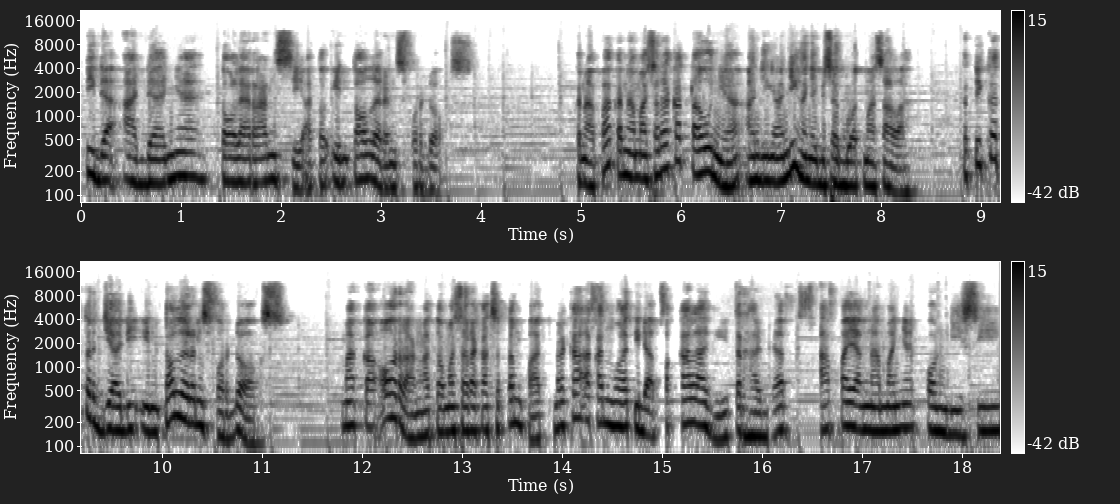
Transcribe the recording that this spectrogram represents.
tidak adanya toleransi atau intolerance for dogs Kenapa? Karena masyarakat tahunya anjing-anjing hanya bisa buat masalah. Ketika terjadi intolerance for dogs, maka orang atau masyarakat setempat mereka akan mulai tidak peka lagi terhadap apa yang namanya kondisi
